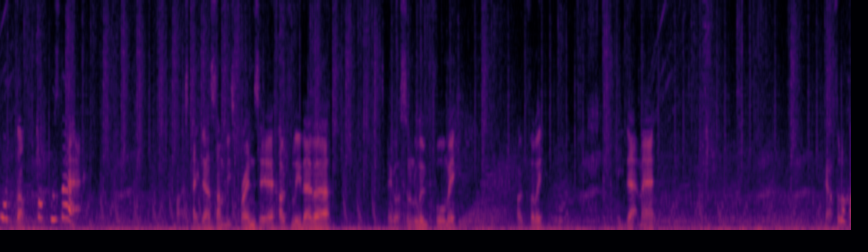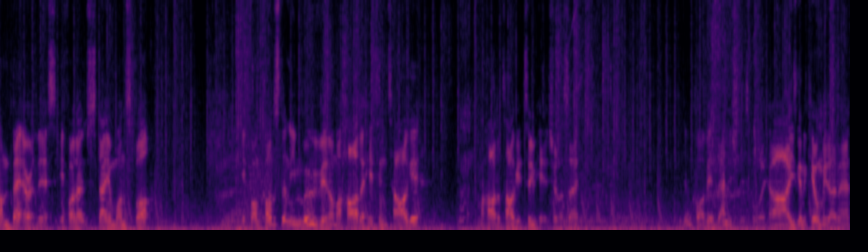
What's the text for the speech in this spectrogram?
What the fuck was that? Right, let's take down some of these friends here. Hopefully they've, uh... They've got some loot for me. Hopefully. Eat that, man. Okay, I feel like I'm better at this if I don't stay in one spot. If I'm constantly moving, I'm a harder hitting target. I'm a harder target to hit, should I say. Doing quite a bit of damage to this boy. Ah, he's going to kill me though, man.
